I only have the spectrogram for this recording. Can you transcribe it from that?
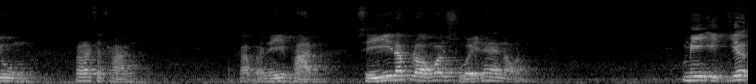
ยุงพระราชทานนะครับ อันนี้ผ่าน สีรับรองว่าสวยแน่นอน มีอีกเยอะ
